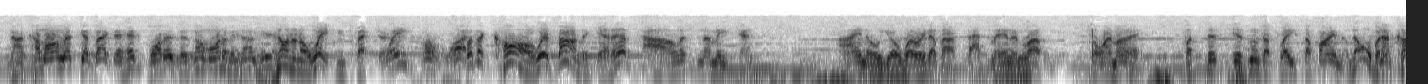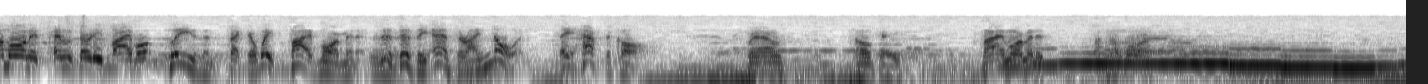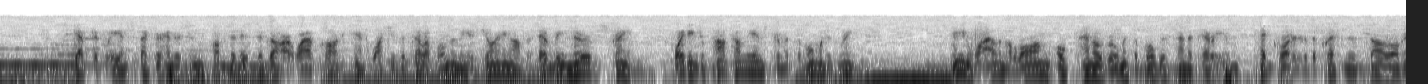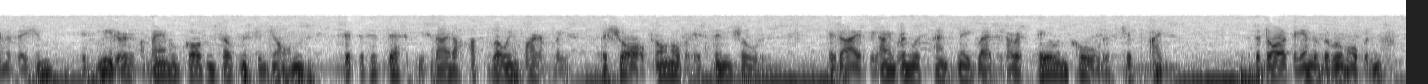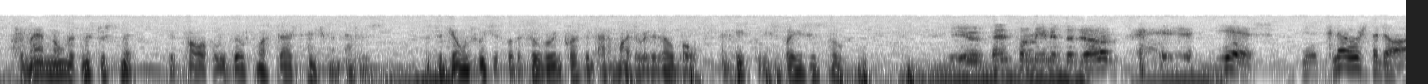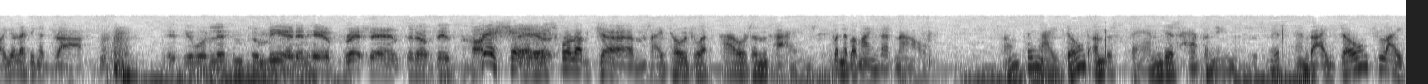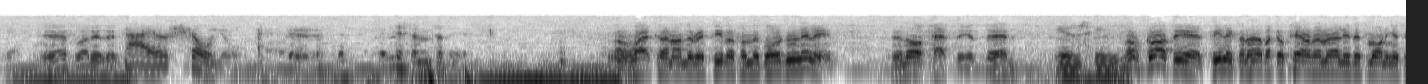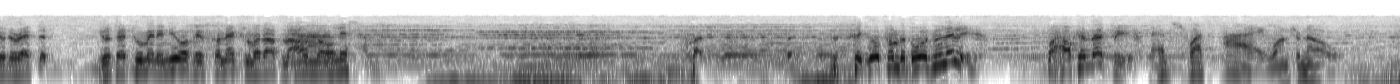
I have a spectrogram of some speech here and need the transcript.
Now, come on, let's get back to headquarters. There's no more to be done here. No, no, no, wait, Inspector. Wait for what? For the call. We're bound to get it. Now, listen to me, Kent. I know you're worried about Batman and Robin. So am I. But this isn't the place to find them. No, but now it's- come on, it's 10:35. Or... Please, Inspector, wait five more minutes. This mm. is the answer. I know it. They have to call. Well, okay. Five more minutes, but no more. Skeptically, Inspector Henderson puffs at his cigar while Clark Kent watches the telephone in the adjoining office, every nerve strained, waiting to pounce on the instrument the moment it rings. Meanwhile, in the long oak-paneled room at the Bogus Sanitarium, headquarters of the Crescent Star organization, its leader, a man who calls himself Mr. Jones, sits at his desk beside a hot, glowing fireplace, a shawl thrown over his thin shoulders. His eyes behind rimless pince-nez glasses are as pale and cold as chipped ice. As the door at the end of the room opens, the man known as Mr. Smith, his powerfully built mustached henchman, enters. Mr. Jones reaches for the silver-encrusted atomizer at his elbow and hastily sprays his throat. You sent for me, Mr. Jones? yes. Uh, close the door. You're letting a draft. If you would listen to me and inhale fresh air instead of this hot Fresh air is full of germs. I've told you a thousand times. But never mind that now. Something I don't understand is happening, Mr. Smith, and I don't like it. Yes, what is it? I'll show you. Listen to this. Oh, why turn on the receiver from the Golden Lily? You know Patsy is dead. Is he? Of course he is. Felix and Herbert took care of him early this morning as you directed. You said too many knew of his connection with us now, Now, so... Listen. What? The, the signal from the Golden Lily. Well, how can that be? That's what I want to know.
